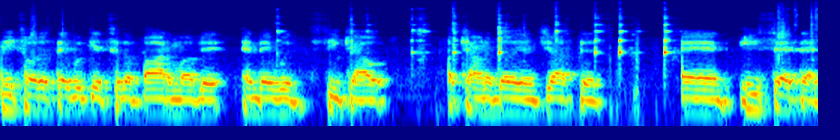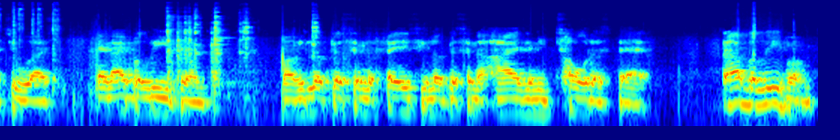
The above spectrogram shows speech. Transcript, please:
And he told us they would get to the bottom of it and they would seek out accountability and justice. And he said that to us and I believe him. Um, he looked us in the face, he looked us in the eyes, and he told us that. I believe them.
